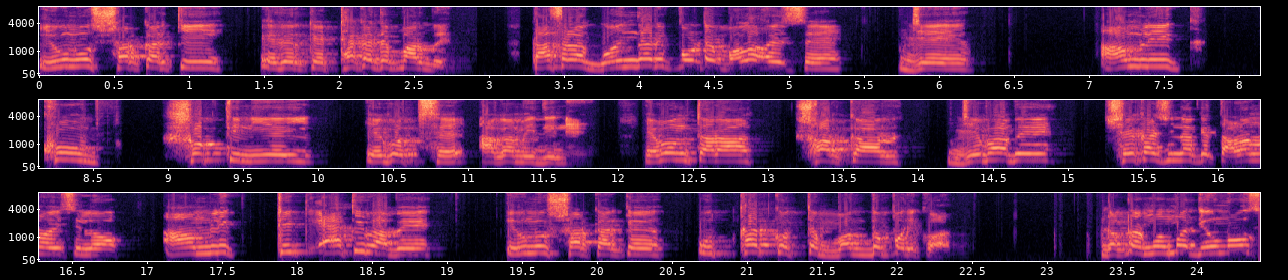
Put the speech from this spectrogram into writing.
ইউনুস সরকার কি এদেরকে ঠেকাতে পারবেন তাছাড়া গোয়েন্দা রিপোর্টে বলা হয়েছে যে আমলিক খুব শক্তি নিয়েই এগোচ্ছে আগামী দিনে এবং তারা সরকার যেভাবে শেখ হাসিনাকে তাড়ানো হয়েছিল, আওয়ামী লীগ ঠিক একইভাবে ইউনুস সরকারকে উৎখাত করতে বদ্ধপরিকর। ডক্টর মোহাম্মদ ইউনুস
